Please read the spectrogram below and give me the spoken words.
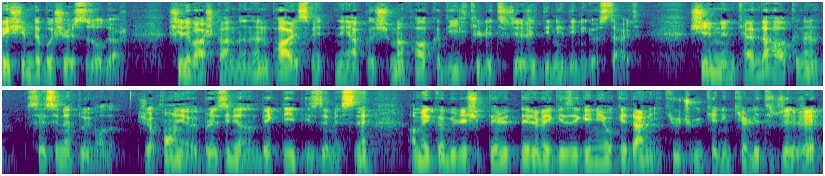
Ve şimdi başarısız oluyor. Şili Başkanlığı'nın Paris metnine yaklaşımı halkı değil kirleticileri dinlediğini gösterdi. Şili'nin kendi halkının sesini duymalı. Japonya ve Brezilya'nın bekleyip izlemesini, Amerika Birleşik Devletleri ve gezegeni yok eden 2-3 ülkenin kirleticileri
